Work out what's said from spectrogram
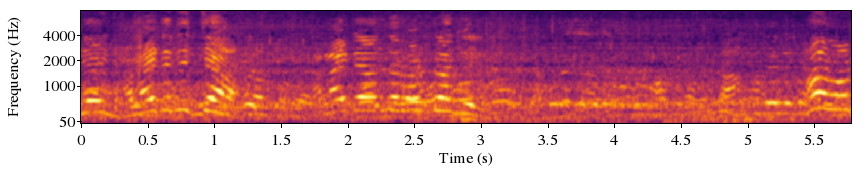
যে ঢালাইটা ঢালাইটা আমাদের আছে হ্যাঁ রোড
